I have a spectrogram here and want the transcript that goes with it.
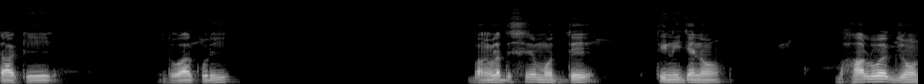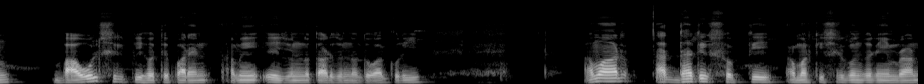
তাকে দোয়া করি, বাংলাদেশের মধ্যে তিনি যেন ভালো একজন বাউল শিল্পী হতে পারেন, আমি এই জন্য তার জন্য দোয়া করি। আমার আধ্যাত্মিক শক্তি, আমার কিশোরগঞ্জের ইমরান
